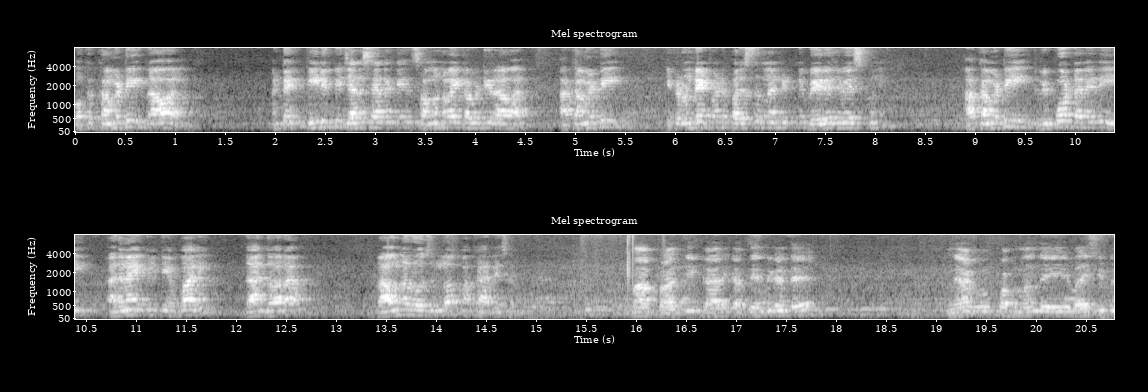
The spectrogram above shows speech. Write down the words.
ఒక కమిటీ రావాలి. అంటే టీడీపీ జనసేనకి సమన్వయ కమిటీ రావాలి. ఆ కమిటీ ఇక్కడ ఉండేటువంటి పరిస్థితులన్నింటినీ బేరేజ్ వేసుకుని ఆ కమిటీ రిపోర్ట్ అనేది అధినాయకులకి ఇవ్వాలి. దాని ద్వారా రానున్న రోజుల్లో మా కార్యాచరణ. మా ప్రతి కార్యకర్త ఎందుకంటే నాకు కొంతమంది వైసీపీ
